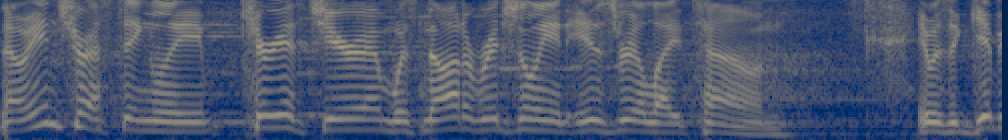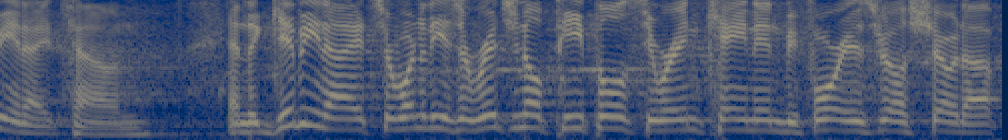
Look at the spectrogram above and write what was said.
Now, interestingly, Kiriath Jearim was not originally an Israelite town. It was a Gibeonite town. And the Gibeonites are one of these original peoples who were in Canaan before Israel showed up.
